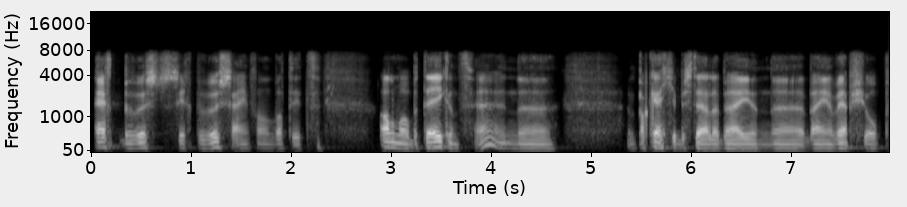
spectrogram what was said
echt bewust, zich bewust zijn van wat dit allemaal betekent. Hè? Een, uh, een pakketje bestellen bij een, uh, bij een webshop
